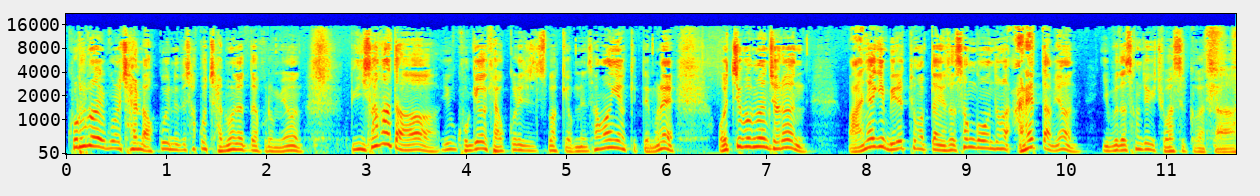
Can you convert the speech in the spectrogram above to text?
코로나19는 잘 막고 있는데 자꾸 잘못했다 그러면 이상하다. 이거 고개가 갸웃거려질 수밖에 없는 상황이었기 때문에 어찌 보면 저는 만약에 미래통합당에서 선거운동을 안 했다면 이보다 성적이 좋았을 것 같다.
